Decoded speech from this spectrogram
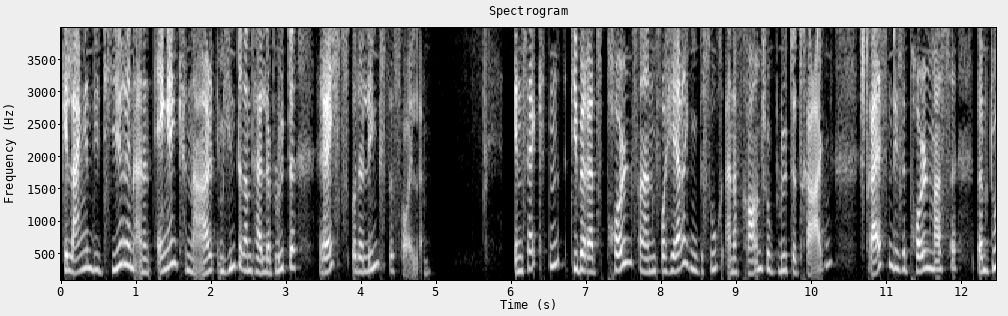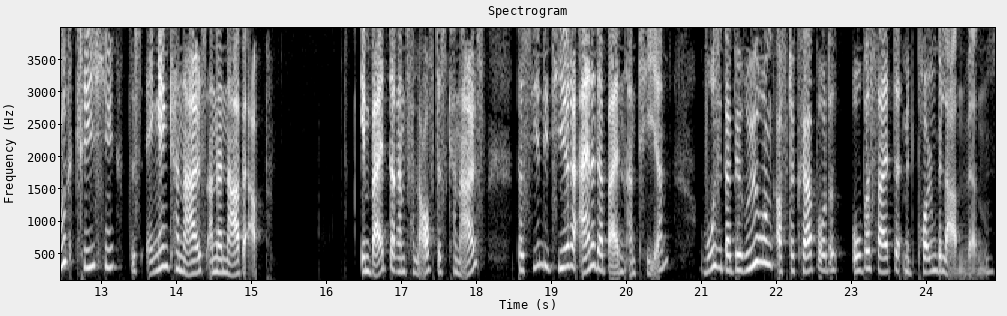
gelangen die Tiere in einen engen Kanal im hinteren Teil der Blüte rechts oder links der Säule. Insekten, die bereits Pollen von einem vorherigen Besuch einer Frauenschuhblüte tragen, streifen diese Pollenmasse beim Durchkriechen des engen Kanals an der Narbe ab. Im weiteren Verlauf des Kanals passieren die Tiere eine der beiden Antheren, wo sie bei Berührung auf der Körperoberseite mit Pollen beladen werden.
